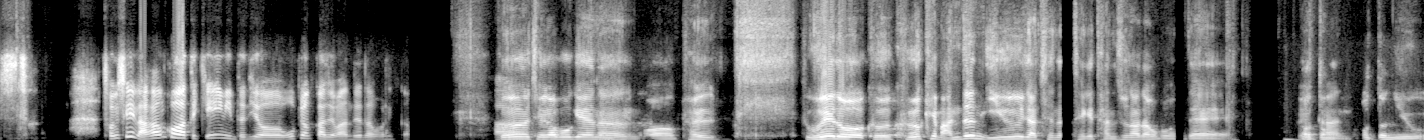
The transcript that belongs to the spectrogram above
진짜 정신이 나간 것 같아 게임이 드디어 5편까지 만들다 보니까 아, 그 제가 보기에는 뭐별 의외로 그 그렇게 만든 이유 자체는 되게 단순하다고 보는데 어떤 어떤 이유?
